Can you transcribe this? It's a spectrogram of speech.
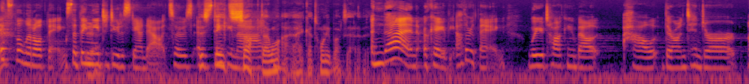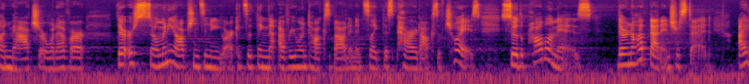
it's the little things that they Yeah. need to do to stand out. So I was I this was thinking date sucked. I want. I got 20 bucks out of it. And then, okay, the other thing where you're talking about how they're on Tinder or on Match or whatever, there are so many options in New York. It's the thing that everyone talks about, and it's like this paradox of choice. So the problem is, they're not that interested. I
